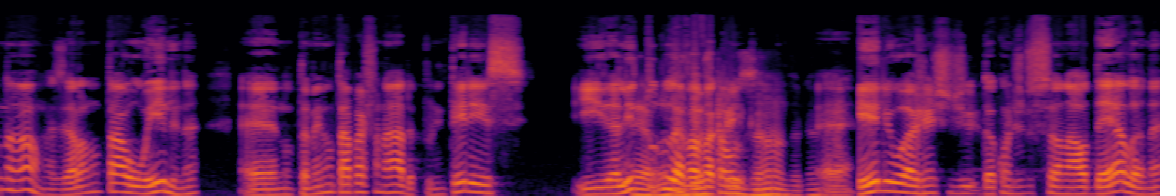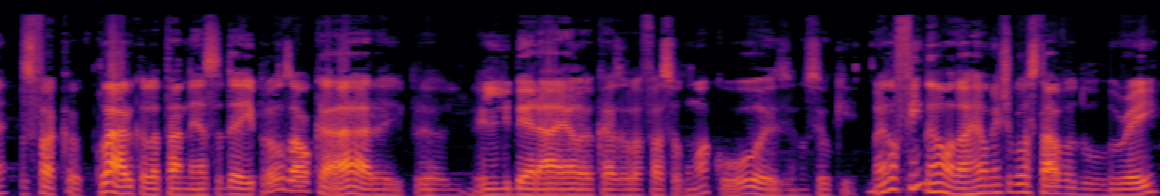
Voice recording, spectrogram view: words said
não, mas ela não tá, ou ele, né? É, não, também não tá apaixonada, por interesse. E ali é, tudo levava a tá usando, né? É. Ele o agente de, da condicional dela, né? Claro que ela tá nessa daí pra usar o cara e pra ele liberar ela caso ela faça alguma coisa, não sei o que. Mas no fim não, ela realmente gostava do, do Ray.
